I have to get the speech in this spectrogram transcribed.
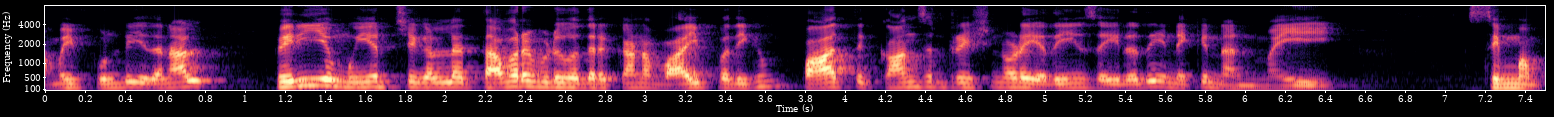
அமைப்புண்டு. இதனால் பெரிய முயற்சிகளில் தவற விடுவதற்கான வாய்ப்பதையும் பார்த்து கான்சென்ட்ரேஷனோட எதையும் செய்கிறது இன்னைக்கு நன்மை. சிம்மம்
